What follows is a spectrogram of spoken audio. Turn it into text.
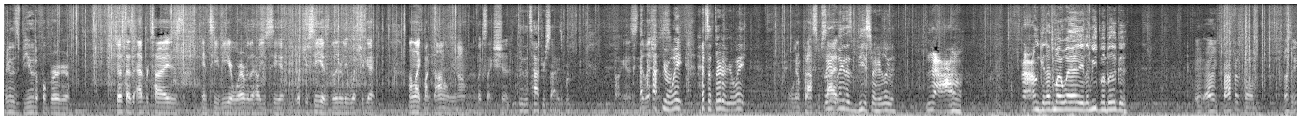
Look at this beautiful burger. Just as advertised in TV or wherever the hell you see it. What you see is literally what you get. Unlike McDonald's, you know, it looks like shit. Dude, that's half your size, bro. Fuck it, it's delicious. Half your weight. That's a third of your weight. We're gonna put on some Look at, look at this beast right here. Look at it. Nah. Nah, get out of my way. Let me eat my burger. LA traffic, um, that's easy.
